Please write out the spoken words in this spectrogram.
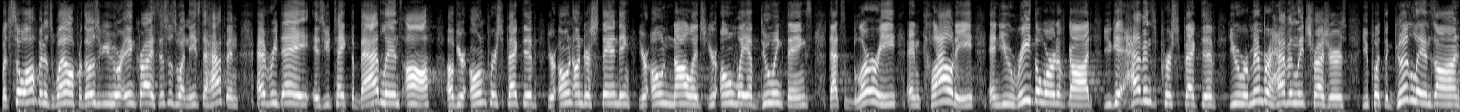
But so often as well, for those of you who are in Christ, this is what needs to happen every day is you take the bad lens off of your own perspective, your own understanding, your own knowledge, your own way of doing things that's blurry and cloudy, and you read the Word of God, you get heaven's perspective, you remember heavenly treasures, you put the good lens on,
